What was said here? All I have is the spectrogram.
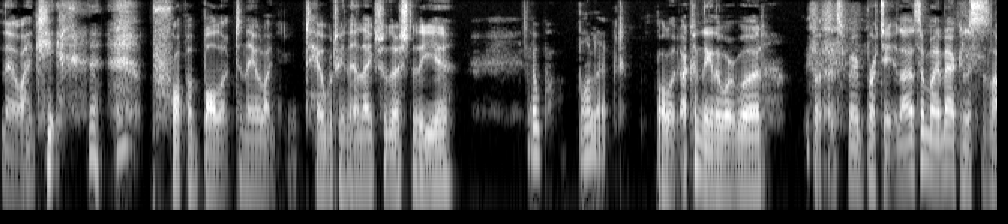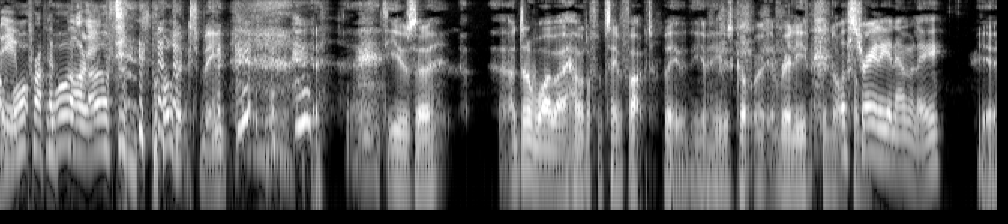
they were like proper bollocked, and they were like tail between their legs for the rest of the year. Oh, bollocked. Bollock. I couldn't think of the right word, but it's very British. Like, some of my American listeners are like, You what? proper what bollocked." does bollocked mean? Uh, he was a. I don't know why I held off on saying fucked, but he, he was got really in a trouble. Australian Emily. Yeah.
